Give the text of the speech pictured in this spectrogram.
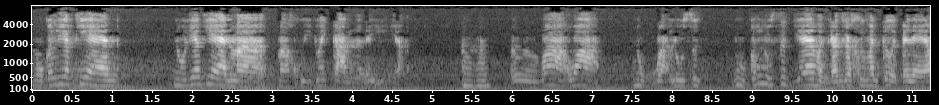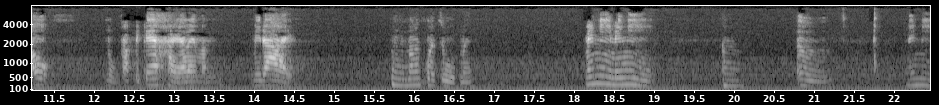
หนูก็รี หนูเรียกพี่แอนมามาคุยด้วยกันอะไรอย่างเงี้ยอือฮึเออว่าว่าหนูอะรู้สึก หนูก็รู้สึกแย่เหมือนกันก็คือมันเกิดไปแล้ว หนูกลับไปแก้ไขอะไรมันไม่ได้ มีมากกว่าจูบไหม ไม่มีไม่มีอืมเออ ไม่มี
